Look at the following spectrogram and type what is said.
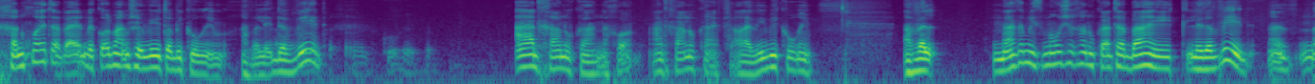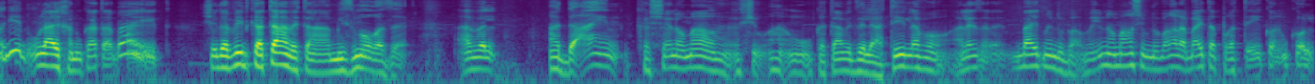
חנכו את הבית בכל פעם שהביאו את הביקורים. אבל לדוד, עד חנוכה, נכון? עד חנוכה אפשר להביא ביקורים. אבל מה זה מזמור של חנוכת הבית לדוד? אז נגיד אולי חנוכת הבית שדוד כתב את המזמור הזה, אבל עדיין קשה לומר שהוא כתב את זה לעתיד לבוא, על איזה בית מדובר. ואם נאמר שמדובר על הבית הפרטי, קודם כל,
